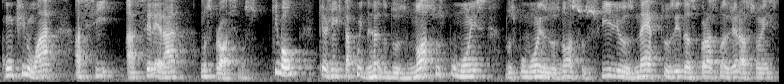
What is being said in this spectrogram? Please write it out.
continuar a se acelerar nos próximos. Que bom que a gente está cuidando dos nossos pulmões, dos pulmões dos nossos filhos, netos e das próximas gerações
